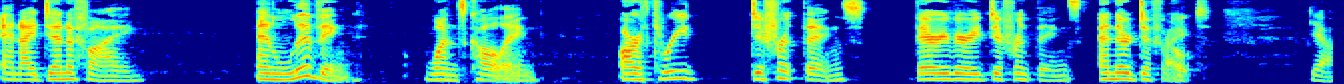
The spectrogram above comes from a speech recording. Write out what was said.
and identifying and living one's calling are three different things, very, very different things, and they're difficult. Right. Yeah.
